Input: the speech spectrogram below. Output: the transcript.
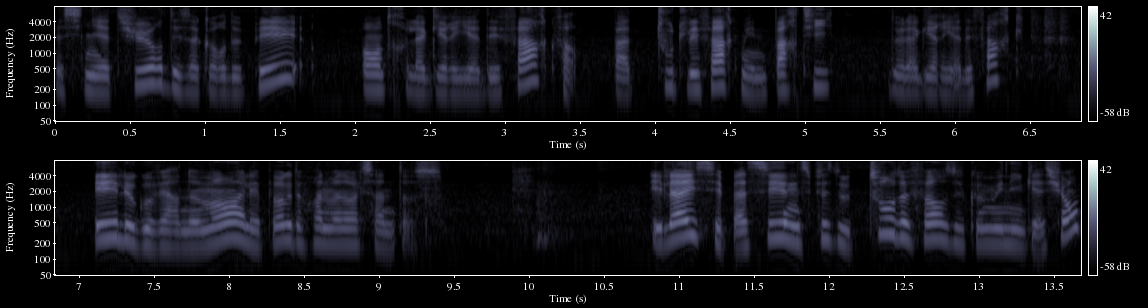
la signature des accords de paix entre la guérilla des FARC, enfin pas toutes les FARC, mais une partie de la guérilla des FARC, et le gouvernement à l'époque de Juan Manuel Santos. Et là, il s'est passé une espèce de tour de force de communication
